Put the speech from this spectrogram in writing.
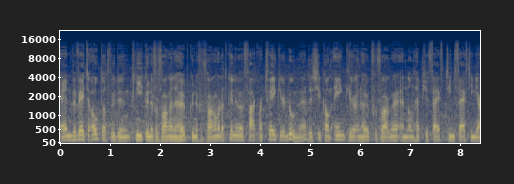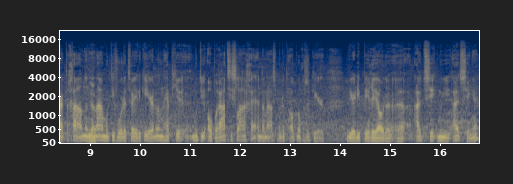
En we weten ook dat we een knie kunnen vervangen, een heup kunnen vervangen. Maar dat kunnen we vaak maar twee keer doen. Hè? Dus je kan één keer een heup vervangen en dan heb je 15, 15 jaar te gaan. En Ja. daarna moet die voor de tweede keer. Dan heb je, moet die operatie slagen. En daarnaast moet het ook nog eens een keer weer die periode eh uitzi- moet je uitzingen.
